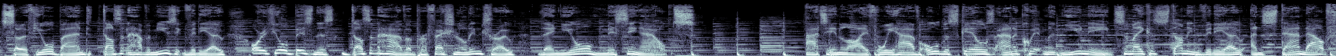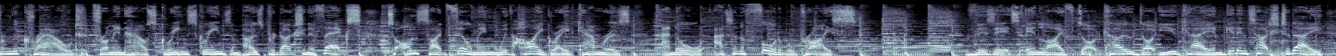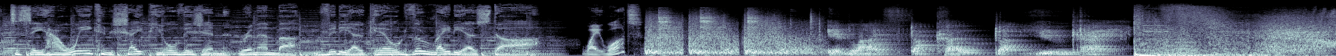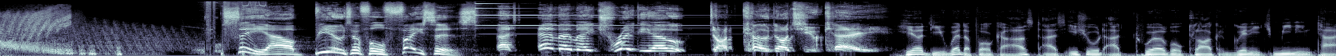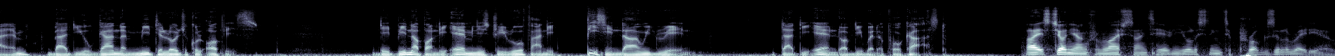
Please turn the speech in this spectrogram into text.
So if your band doesn't have a music video or if your business doesn't have a professional intro, then you're missing out. At In Life, we have all the skills and equipment you need to make a stunning video and stand out from the crowd. From in house green screens and post production effects to on site filming with high grade cameras, and all at an affordable price. Visit inlife.co.uk and get in touch today to see how we can shape your vision. Remember, video killed the radio star. Wait, what? inlife.co.uk. See our beautiful faces at mmhradio.co.uk. Hear the weather forecast as issued at 12 o'clock Greenwich Mean Time by the Uganda Meteorological Office. They've been up on the Air Ministry roof and it's pissing down with rain. That's the end of the weather forecast. Hi, it's John Young from Lifesigns here, and you're listening to Progzilla Radio.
